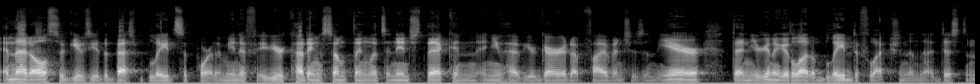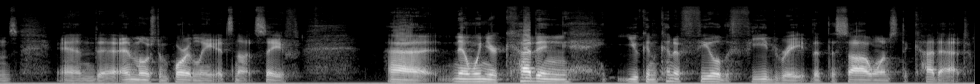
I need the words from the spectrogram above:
and that also gives you the best blade support. I mean, if, if you're cutting something that's an inch thick and, and you have your guard up five inches in the air, then you're going to get a lot of blade deflection in that distance, and uh, and most importantly, it's not safe. Uh, now, when you're cutting, you can kind of feel the feed rate that the saw wants to cut at.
